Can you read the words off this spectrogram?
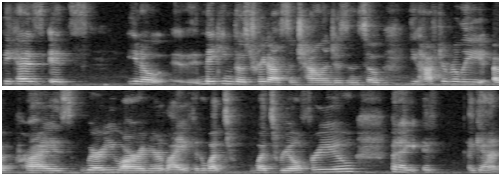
because it's you know making those trade-offs and challenges. And so you have to really apprise where you are in your life and what's what's real for you. But i if again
